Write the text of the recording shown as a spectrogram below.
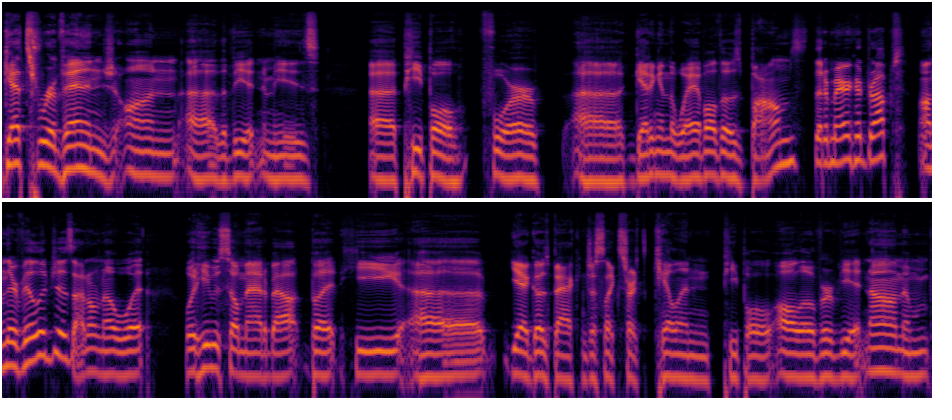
gets revenge on uh, the Vietnamese uh, people for uh, getting in the way of all those bombs that America dropped on their villages. I don't know what what he was so mad about, but he uh, yeah goes back and just like starts killing people all over Vietnam and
